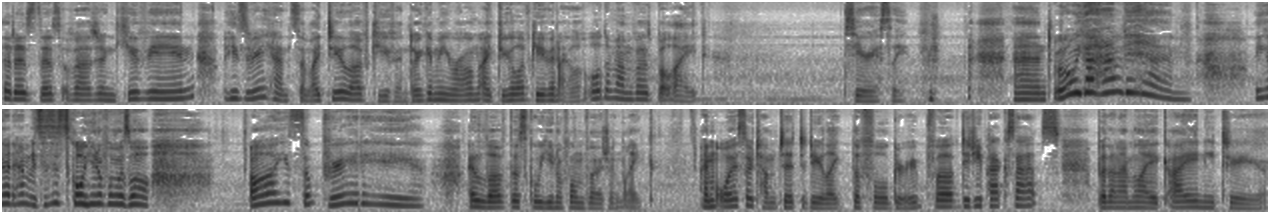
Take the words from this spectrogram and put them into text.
that is this version Gyuvin. He's very handsome. I do love Gyuvin. Don't get me wrong. I do love Gyuvin. I love all the members, but like, seriously. and oh, we got Hanbin. We got Hanbin. This is school uniform as well. Oh, he's so pretty. I love the school uniform version. Like, I'm always so tempted to do like the full group for Digipack sets, but then I'm like, I need to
